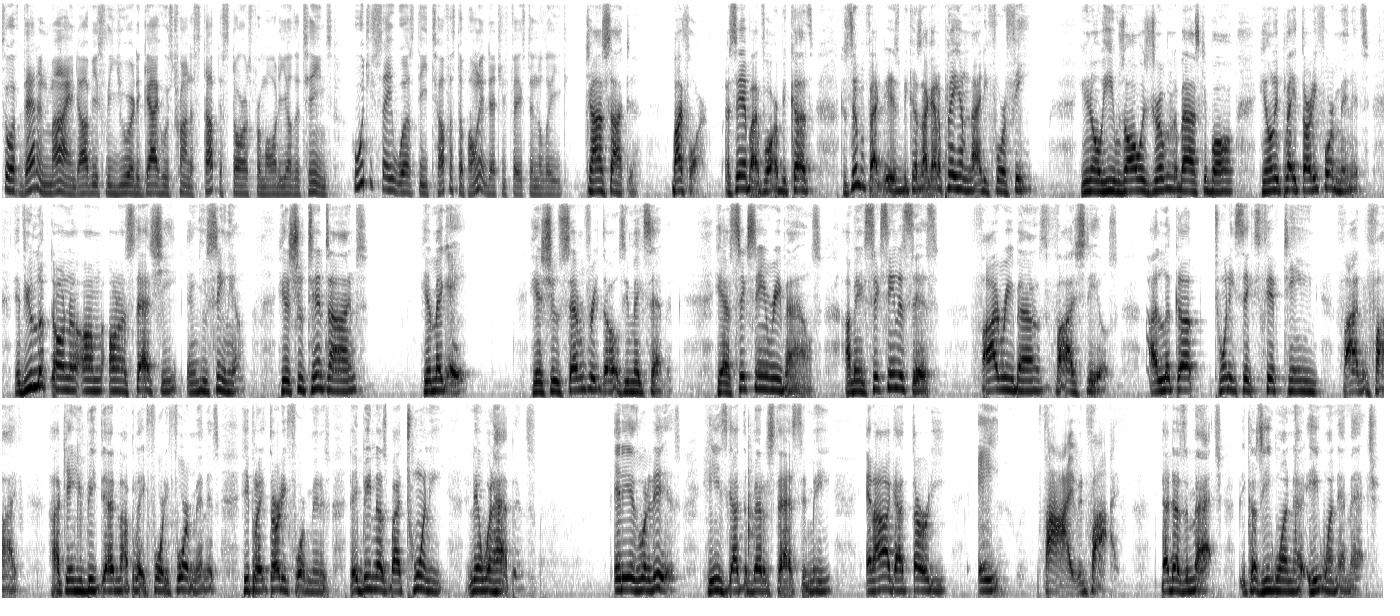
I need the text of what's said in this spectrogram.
So with that in mind, obviously you are the guy who was trying to stop the Stars from all the other teams. Who would you say was the toughest opponent that you faced in the league? John Stockton, by far. I say it by far because the simple fact is because I got to play him 94 feet. You know, he was always dribbling the basketball. He only played 34 minutes. If you looked on a, um, on a stat sheet and you seen him, he'll shoot 10 times, he'll make eight. He'll shoot seven free throws, he makes seven. He has 16 rebounds. I mean, 16 assists, five rebounds, five steals. I look up 26, 15, 5 and 5. How can you beat that? And I played 44 minutes. He played 34 minutes. They beating us by 20, and then what happens? It is what it is. He's got the better stats than me, and I got 38, 5, and 5. That doesn't match because he won that, he won that match.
